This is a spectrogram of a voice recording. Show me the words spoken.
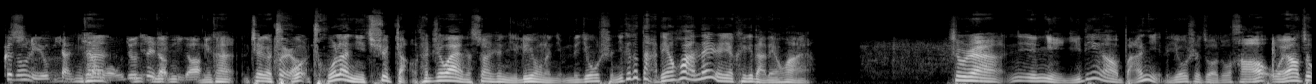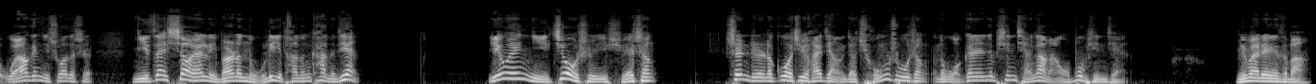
各种理由不想见我，我就这点比较。你看这个除除了你去找他之外呢，算是你利用了你们的优势，你给他打电话，那人也可以给打电话呀。是不是？你你一定要把你的优势做足。好，我要做，我要跟你说的是，你在校园里边的努力，他能看得见。因为你就是一学生，甚至呢，过去还讲的叫穷书生。那我跟人家拼钱干嘛？我不拼钱，明白这意思吧？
